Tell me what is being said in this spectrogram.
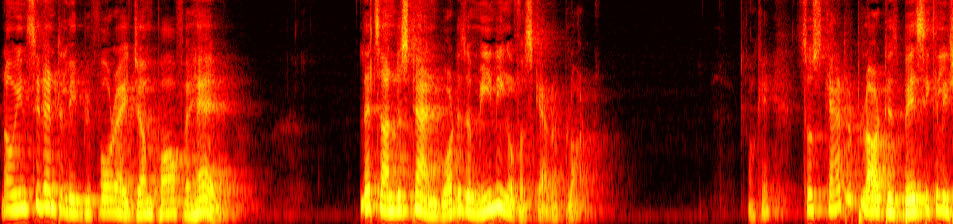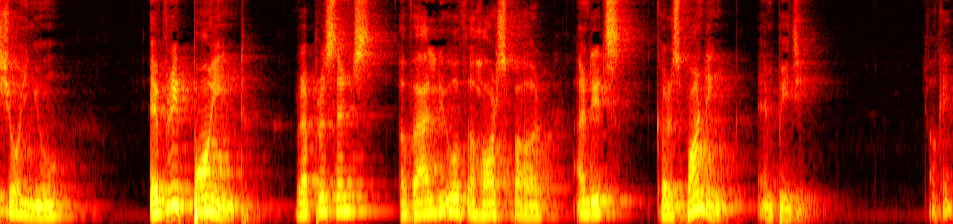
Now, incidentally, before I jump off ahead, let's understand what is the meaning of a scatter plot. Okay. So scatter plot is basically showing you every point represents a value of the horsepower and its corresponding MPG. Okay,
